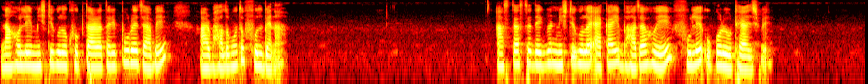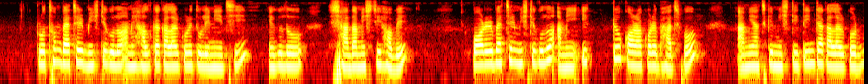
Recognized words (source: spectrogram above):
না হলে মিষ্টিগুলো খুব তাড়াতাড়ি পুড়ে যাবে আর ভালো মতো ফুলবে না। আস্তে আস্তে দেখবেন মিষ্টিগুলো একাই ভাজা হয়ে ফুলে উপরে উঠে আসবে। প্রথম ব্যাচের মিষ্টিগুলো আমি হালকা কালার করে তুলে নিয়েছি। এগুলো সাদা মিষ্টি হবে। পরের ব্যাচের মিষ্টিগুলো আমি একটু কড়া করে ভাজবো। আমি আজকে মিষ্টি তিনটা কালার করব,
